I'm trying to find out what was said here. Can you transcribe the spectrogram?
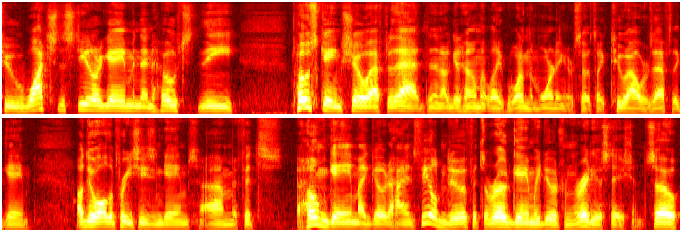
to watch the Steeler game and then host the post game show after that. Then I'll get home at like one in the morning or so. It's like two hours after the game. I'll do all the preseason games. Um, if it's a home game, I go to Heinz Field and do it. If it's a road game, we do it from the radio station. So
